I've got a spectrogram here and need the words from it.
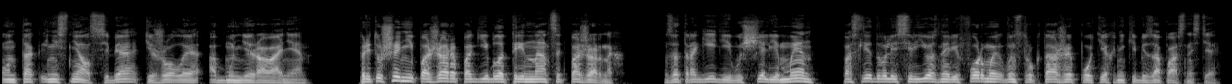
Он так и не снял с себя тяжелое обмундирование. При тушении пожара погибло 13 пожарных. За трагедией в ущелье Мэн последовали серьезные реформы в инструктаже по технике безопасности.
